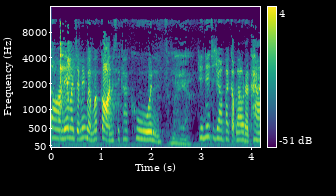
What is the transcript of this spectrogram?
ตอนเนี้ยมันจะไม่เหมือนเมื่อก่อนสิคะคุณทำไมอะ เยนนี่จะยอมไปกับเราเหรอคะ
